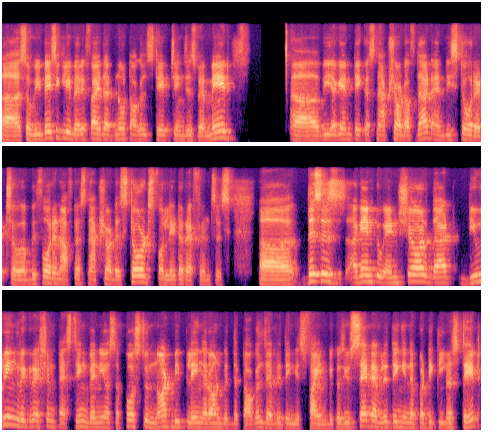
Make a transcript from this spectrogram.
Uh, so we basically verify that no toggle state changes were made uh, we again take a snapshot of that and we store it. So a before and after snapshot is stored for later references. Uh, this is again to ensure that during regression testing, when you're supposed to not be playing around with the toggles, everything is fine because you set everything in a particular state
